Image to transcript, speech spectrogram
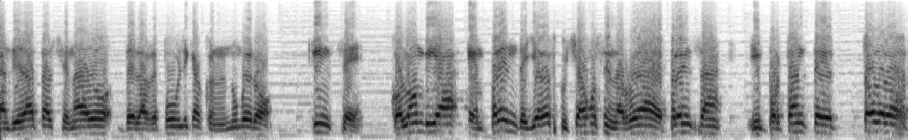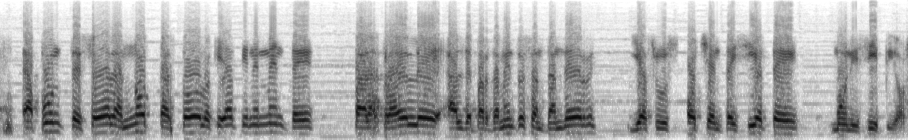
candidata al Senado de la República con el número 15. Colombia emprende, ya la escuchamos en la rueda de prensa, importante todos los apuntes, todas las notas, todo lo que ella tiene en mente para traerle al Departamento de Santander y a sus 87 municipios.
